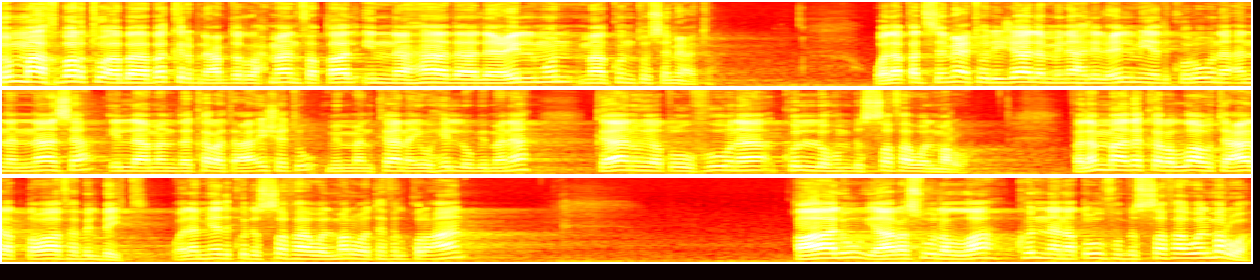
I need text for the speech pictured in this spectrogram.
ثم أخبرت أبا بكر بن عبد الرحمن فقال إن هذا لعلم ما كنت سمعته. ولقد سمعت رجالا من أهل العلم يذكرون أن الناس إلا من ذكرت عائشة ممن كان يهل بمناه كانوا يطوفون كلهم بالصفا والمروة. فلما ذكر الله تعالى الطواف بالبيت ولم يذكر الصفا والمروة في القرآن قالوا يا رسول الله كنا نطوف بالصفا والمروة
